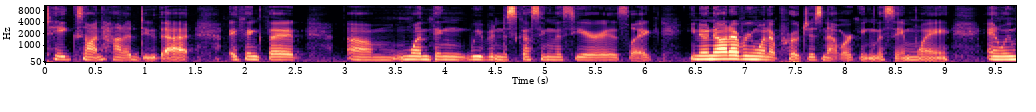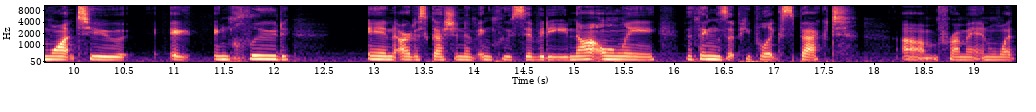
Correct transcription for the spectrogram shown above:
takes on how to do that. I think that um, one thing we've been discussing this year is like, you know, not everyone approaches networking the same way. And we want to I- include in our discussion of inclusivity not only the things that people expect um, from it and what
